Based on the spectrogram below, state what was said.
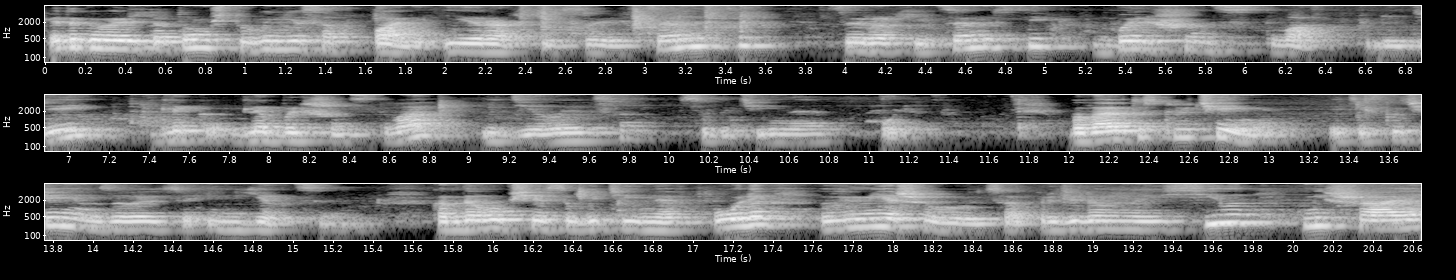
Это говорит о том, что вы не совпали иерархией своих ценностей с иерархией ценностей большинства людей, для, для большинства и делается событийное поле. Бывают исключения, эти исключения называются инъекциями, когда в общее событийное поле вмешиваются определенные силы, мешая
